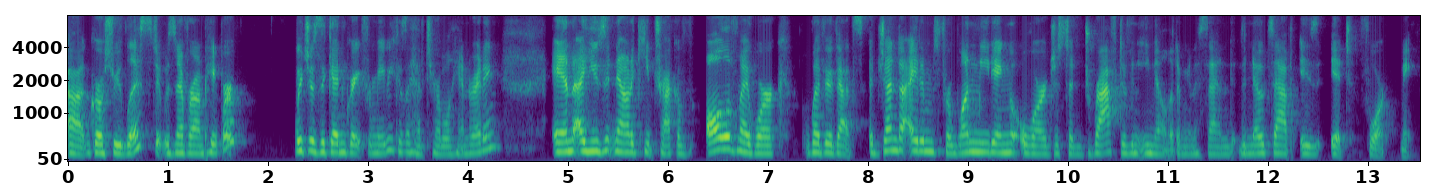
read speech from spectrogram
uh, grocery list. It was never on paper, which is again great for me because I have terrible handwriting. And I use it now to keep track of all of my work, whether that's agenda items for one meeting or just a draft of an email that I'm going to send. The Notes app is it for me.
